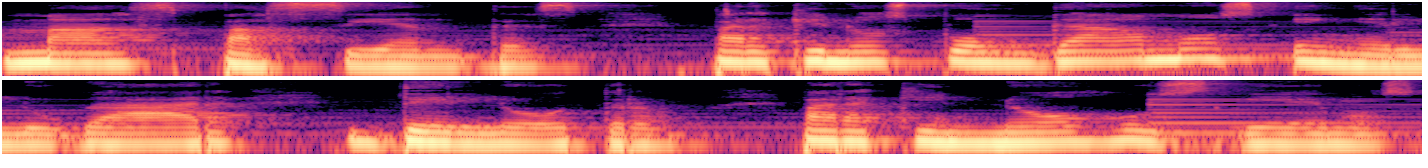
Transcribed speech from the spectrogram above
más pacientes, para que nos pongamos en el lugar del otro, para que no juzguemos,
